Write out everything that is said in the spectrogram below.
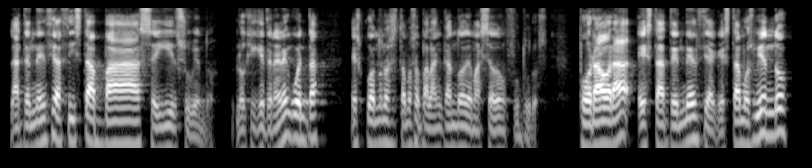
la tendencia alcista va a seguir subiendo. Lo que hay que tener en cuenta es cuando nos estamos apalancando demasiado en futuros. Por ahora, esta tendencia que estamos viendo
